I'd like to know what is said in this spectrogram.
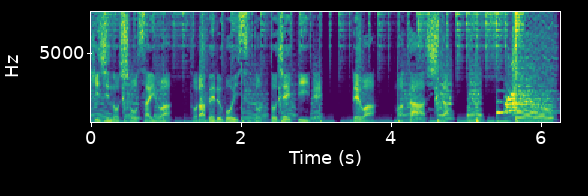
記事の詳細はトラベルボイス .jp で。ではまた明日。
